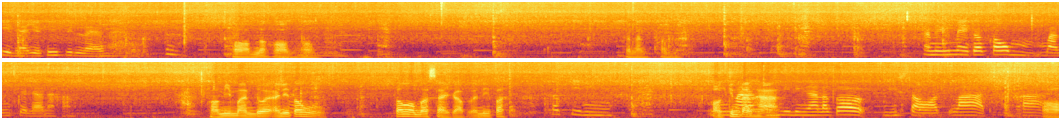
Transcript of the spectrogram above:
กลิ่นเนี่ยอยู่ที่ฟินแลนด์ห อมแล้วหอมหอมกำลังทอันนี้เมย์ก็ต้มมันเสร็จแล้วนะคะำหอมมีมันด้วย อันนี้ต้องต้องเอามาใส่กับอันนี้ปะก็กินอ๋อกินต่างหากมีเนื้อแล้วก็มีซอสราดข้างอ๋อ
